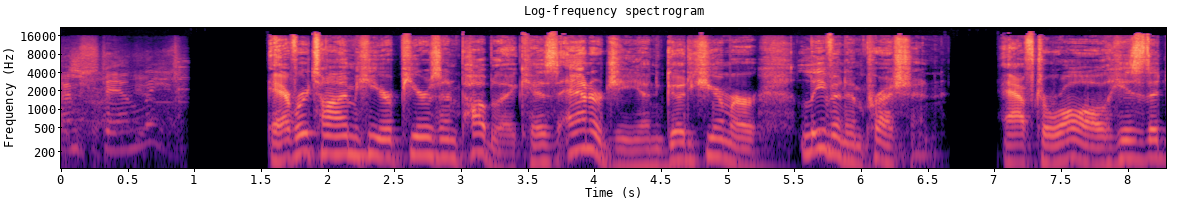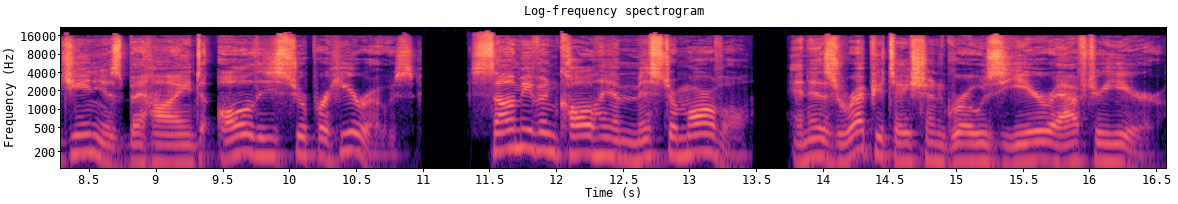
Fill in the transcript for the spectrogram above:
I'm try. Stan Lee. Every time he appears in public, his energy and good humor leave an impression. After all, he's the genius behind all these superheroes. Some even call him Mr. Marvel, and his reputation grows year after year.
